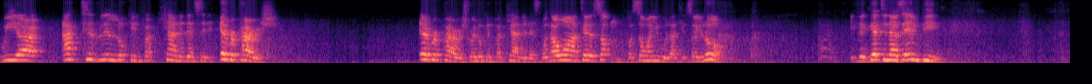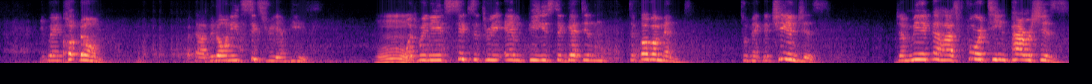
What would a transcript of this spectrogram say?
We are actively looking for candidates in every parish. every parish we're looking for candidates. But I want to tell you something for some of you that you, so you know. If you're getting as MP, you're going to cut down. Because we don't need 63 MPs. Mm. But we need 63 MPs to get into government to make the changes. Jamaica has 14 parishes.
